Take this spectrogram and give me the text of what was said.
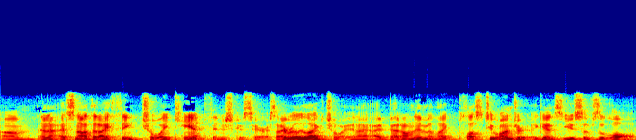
Um, and it's not that I think Choi can't finish Caceres. I really like Choi, and I, I bet on him at like plus 200 against Youssef Zalal.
